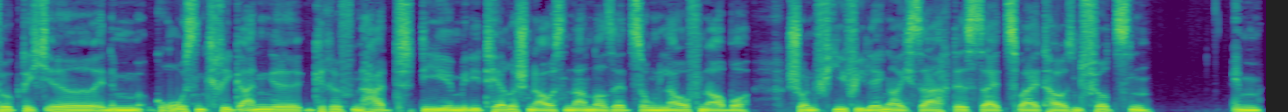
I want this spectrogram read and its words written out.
wirklich äh, in einem großen Krieg angegriffen hat. Die militärischen Auseinandersetzungen laufen aber schon viel, viel länger. Ich sagte es seit 2014 im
